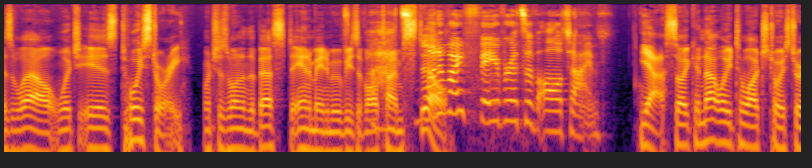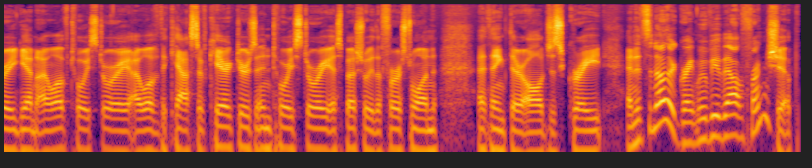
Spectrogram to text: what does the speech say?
as well, which is Toy Story, which is one of the best animated movies of all time still. One of my favorites of all time yeah, so I cannot wait to watch Toy Story again. I love Toy Story. I love the cast of characters in Toy Story, especially the first one. I think they're all just great. And it's another great movie about friendship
